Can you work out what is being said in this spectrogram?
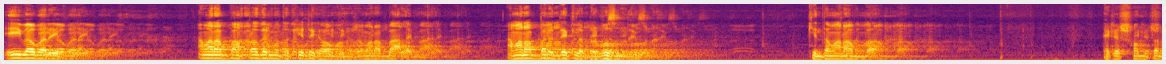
এই বাবার এই। আমার আব্বা আপনাদের মতো কেটে খাওয়া মানুষ, আমার আব্বা আলেম। আমার আব্বারে দেখলে আপনার পছন্দ না। কিন্তু আমার আব্বা একটা সন্তান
